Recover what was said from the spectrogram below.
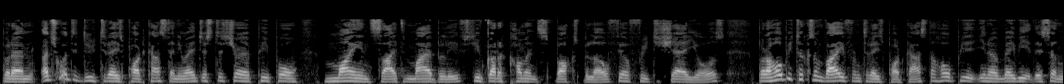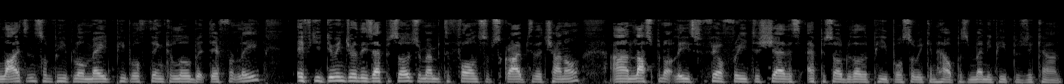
But um, I just wanted to do today's podcast anyway, just to show people my insight and my beliefs. You've got a comments box below. Feel free to share yours. But I hope you took some value from today's podcast. I hope you, you know, maybe this enlightened some people or made people think a little bit differently. If you do enjoy these episodes, remember to follow and subscribe to the channel. And last but not least, feel free to share this episode with other people so we can help as many people as we can.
